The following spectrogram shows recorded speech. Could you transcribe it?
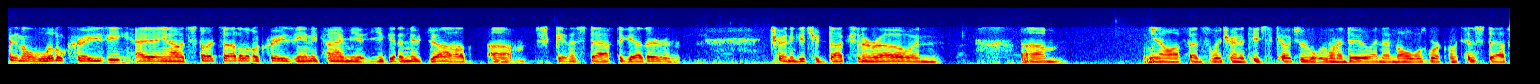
been a little crazy. I, you know, it starts out a little crazy anytime you, you get a new job. Um, just getting a staff together and trying to get your ducks in a row, and um, you know, offensively trying to teach the coaches what we want to do. And then Noel was working with his staff,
